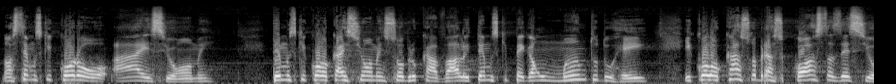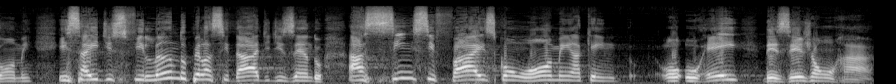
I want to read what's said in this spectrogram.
Nós temos que coroar esse homem. Temos que colocar esse homem sobre o cavalo e temos que pegar um manto do rei e colocar sobre as costas desse homem e sair desfilando pela cidade dizendo: Assim se faz com o homem a quem o, o rei deseja honrar.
